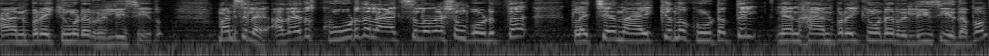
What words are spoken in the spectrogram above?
ഹാൻഡ് ബ്രേക്കും കൂടെ റിലീസ് ചെയ്തു. മനസ്സിലായി? അതായത് കൂടുതൽ ആക്സിലറേഷൻ കൊടുത്ത് ക്ലച്ച് നിന്ന് അയക്കുന്ന കൂട്ടത്തിൽ ഞാൻ ഹാൻഡ് ബ്രേക്കും കൂടെ റിലീസ് ചെയ്തപ്പം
